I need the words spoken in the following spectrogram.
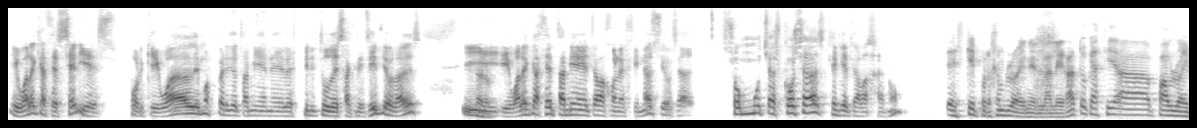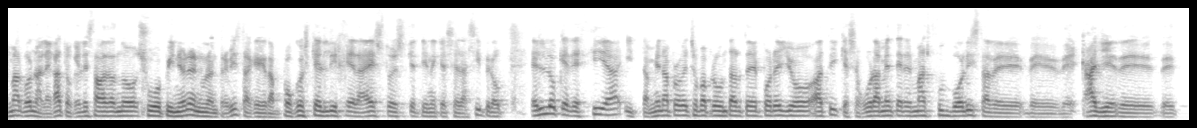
igual hay que hacer series, porque igual hemos perdido también el espíritu de sacrificio, ¿sabes? Y igual hay que hacer también el trabajo en el gimnasio, o sea, son muchas cosas que hay que trabajar, ¿no? es que, por ejemplo, en el alegato que hacía Pablo Aymar, bueno, alegato, que él estaba dando su opinión en una entrevista, que tampoco es que él dijera esto, es que tiene que ser así, pero él lo que decía, y también aprovecho para preguntarte por ello a ti, que seguramente eres más futbolista de, calle, de,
